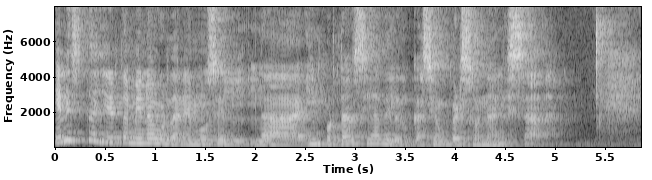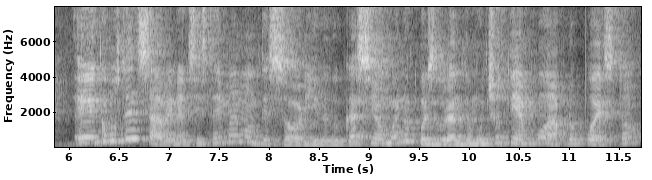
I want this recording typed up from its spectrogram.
En este taller también abordaremos la importancia de la educación personalizada. Eh, como ustedes saben, el sistema Montessori de educación, bueno, pues durante mucho tiempo ha propuesto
